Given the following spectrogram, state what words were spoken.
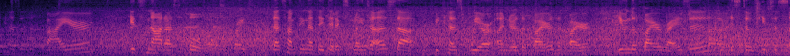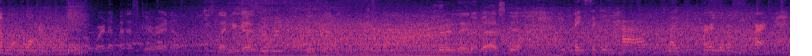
Because of the fire, it's not as cold. That's something that they did explain to us that because we are under the fire, the fire, even though fire rises, uh, it still keeps us somewhat warm. We're in a basket right now. Just letting you guys know. Just in- a basket. We basically have like our little compartment,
